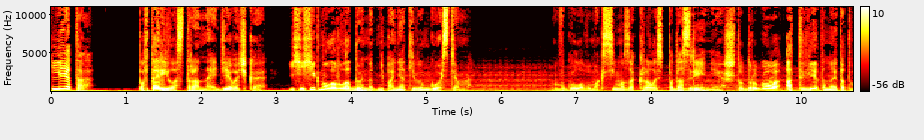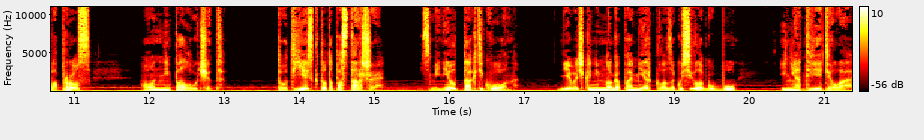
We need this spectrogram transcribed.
«Лето!» — повторила странная девочка и хихикнула в ладонь над непонятливым гостем. В голову Максима закралось подозрение, что другого ответа на этот вопрос он не получит. Тут есть кто-то постарше. Сменил тактику он. Девочка немного померкла, закусила губу и не ответила.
